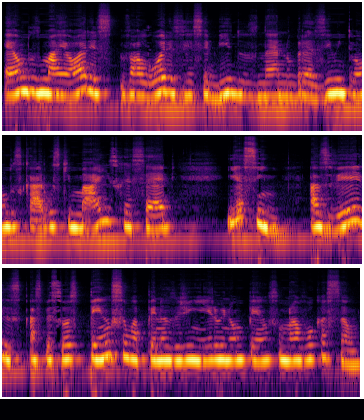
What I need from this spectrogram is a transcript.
é um dos maiores valores recebidos né, no Brasil, então é um dos cargos que mais recebe. E assim, às vezes as pessoas pensam apenas no dinheiro e não pensam na vocação.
